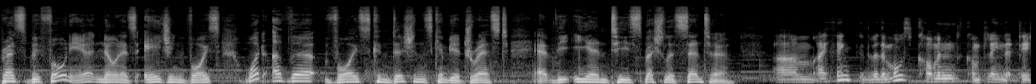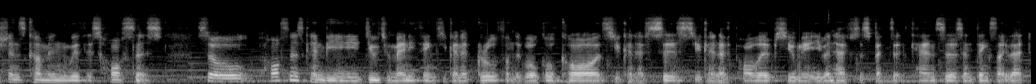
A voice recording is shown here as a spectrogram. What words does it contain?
presbyphonia, known as aging voice, what other voice conditions can be addressed at the ENT Specialist Center? Um, I think the most common complaint that patients come in with is hoarseness. So, hoarseness can be due to many things. You can have growth on the vocal cords, you can have cysts, you can have polyps, you may even have suspected cancers and things like that.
